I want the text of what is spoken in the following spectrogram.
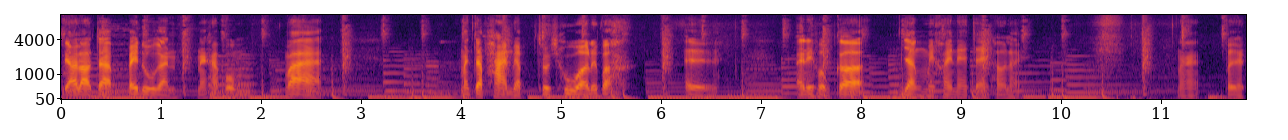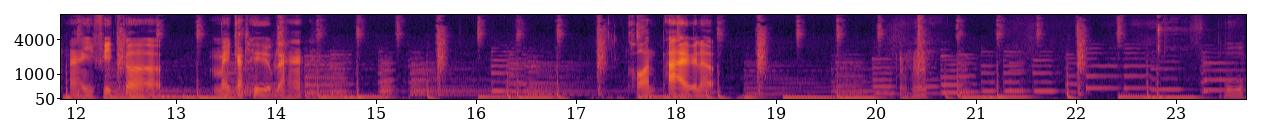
เดี๋ยวเราจะไปดูกันนะครับผมว่ามันจะผ่านแบบชัวร์หรือเปล่า เออ อันนี้ผมก็ยังไม่ค่อยแน่ใจเท่าไหร่นะเปิดในฟิตก็ไม่กระทืบแล้วฮะ คอนตายไปแล้วบูบ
